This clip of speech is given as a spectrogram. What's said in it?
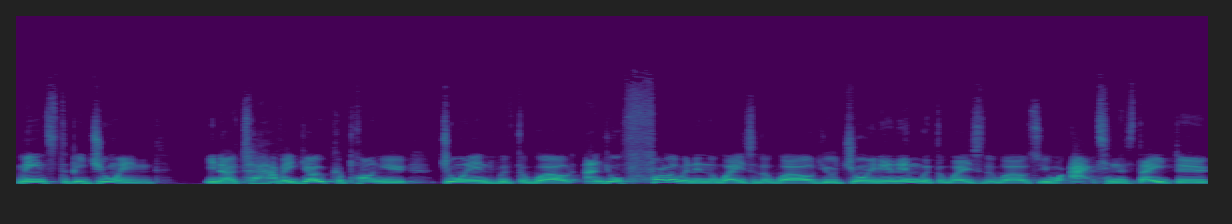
means to be joined, you know, to have a yoke upon you, joined with the world, and you're following in the ways of the world, you're joining in with the ways of the world, you're acting as they do,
